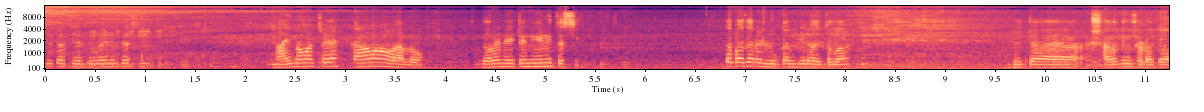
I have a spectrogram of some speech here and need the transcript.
দুটা জেল ঢুকাই নিতেছি। নাই মামা চেয়ে কানা মামা ভালো। ধরেন এটা নিয়ে নিতেছি। তো বাজারে লোকাল গেলে হয়তো বা দুইটা সাড়ে তিনশো টাকা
